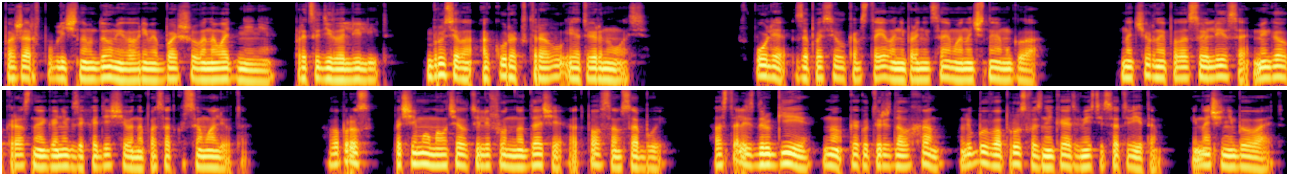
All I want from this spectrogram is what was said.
«Пожар в публичном доме во время большого наводнения», – процедила Лилит. Бросила окурок в траву и отвернулась. В поле за посёлком стояла непроницаемая ночная мгла. На чёрной полосой леса мигал красный огонёк заходящего на посадку самолёта. Вопрос, почему молчал телефон на даче, отпал сам собой. Остались другие, но, как утверждал Хан, любой вопрос возникает вместе с ответом. Иначе не бывает.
